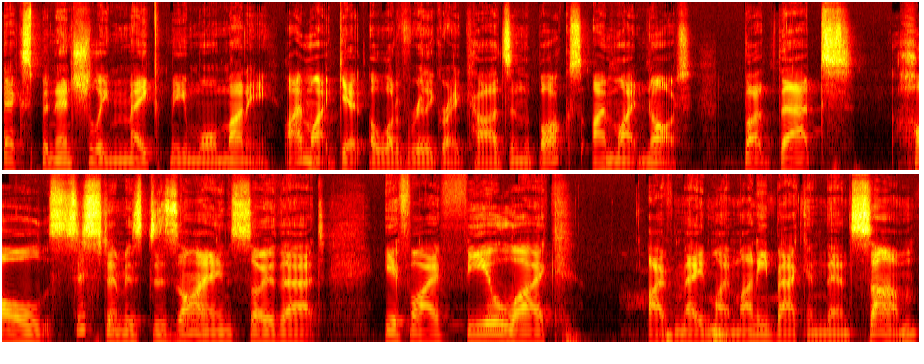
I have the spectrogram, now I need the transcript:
exponentially make me more money. I might get a lot of really great cards in the box, I might not. But that whole system is designed so that if I feel like I've made my money back and then some,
